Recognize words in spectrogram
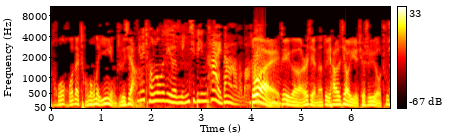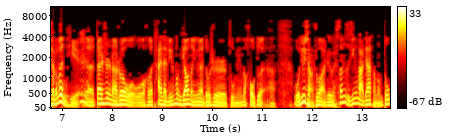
活活在成龙的阴影之下。因为成龙的这个名气毕竟太大了嘛。对嗯这个，而且呢，对他的教育也确实有出现了问题。嗯呃，但是呢，说我我和太太林凤娇呢，永远都是祖明的后盾啊。我就想说啊，这个《三字经》大家可能都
